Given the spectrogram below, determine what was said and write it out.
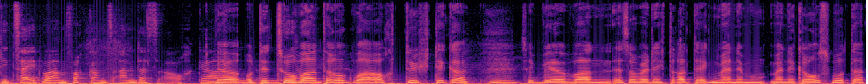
die Zeit war einfach ganz anders auch. Gell? Ja, und, und die Zuwanderung war auch tüchtiger. Mhm. Wir waren, also wenn ich daran denke, meine, meine Großmutter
